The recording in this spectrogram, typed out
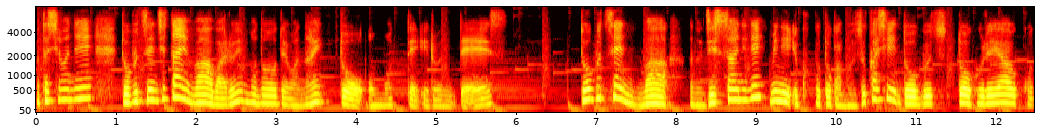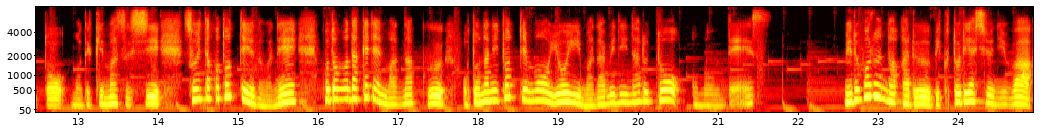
私はね、動物園自体は悪いものではないと思っているんです。動物園はあの実際にね、見に行くことが難しい動物と触れ合うこともできますし、そういったことっていうのはね、子供だけではなく、大人にとっても良い学びになると思うんです。メルボルンのあるビクトリア州には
